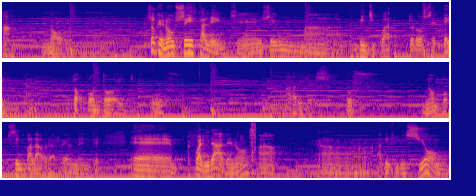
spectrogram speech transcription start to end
A9. Só que não usei esta lente, eu usei uma 2470 2.8. Maravilhoso. Uf. Sin palabras realmente, eh, a qualidade, no? a, a, definición,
